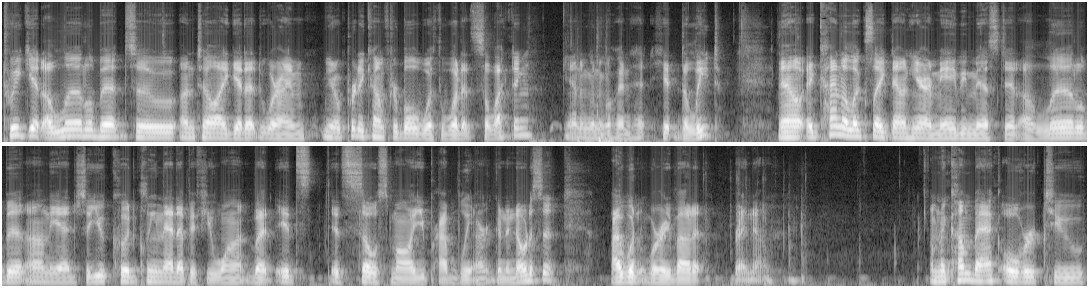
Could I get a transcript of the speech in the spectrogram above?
tweak it a little bit so until I get it where I'm you know pretty comfortable with what it's selecting and I'm going to go ahead and hit, hit delete. Now it kind of looks like down here I maybe missed it a little bit on the edge so you could clean that up if you want but it's it's so small you probably aren't going to notice it. I wouldn't worry about it right now. I'm to come back over to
